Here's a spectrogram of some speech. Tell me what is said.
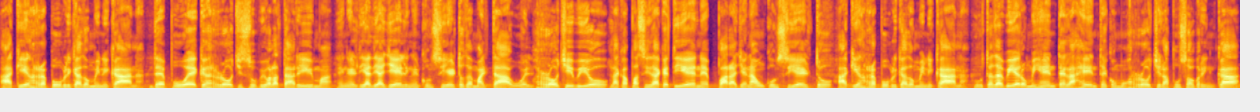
aquí en República Dominicana. Después que Rochi subió a la tarima en el día de ayer en el concierto de Mike Tower, Rochi vio la capacidad que tiene para llenar un concierto aquí en República Dominicana. Ustedes vieron, mi gente, la gente como Rochi la puso a brincar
